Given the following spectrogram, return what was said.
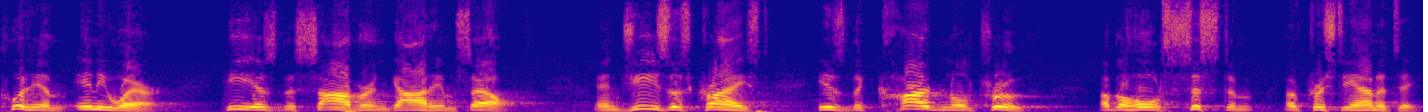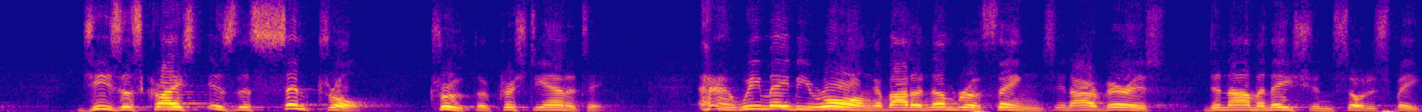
put him anywhere. He is the sovereign God himself. And Jesus Christ is the cardinal truth of the whole system of Christianity. Jesus Christ is the central truth of Christianity. we may be wrong about a number of things in our various denominations, so to speak.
